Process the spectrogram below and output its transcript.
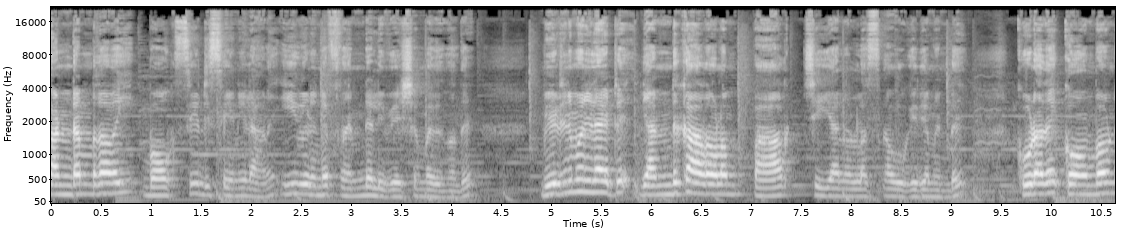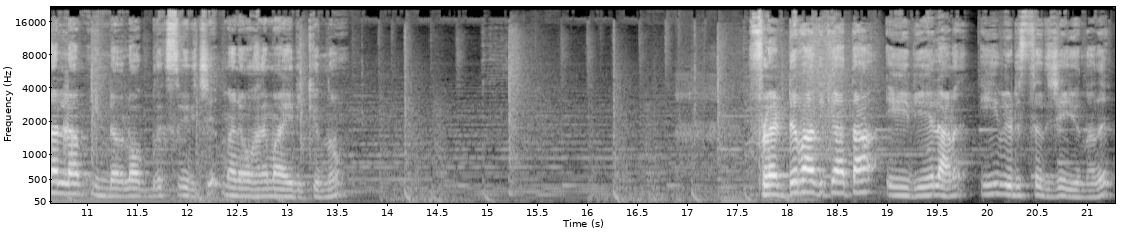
കണ്ടംപററി ബോക്സി ഡിസൈനിലാണ് ഈ വീടിന്റെ ഫ്രണ്ട് എലിവേഷൻ വരുന്നത്. വീടിന് മുന്നിലായിട്ട് രണ്ട് കാറോളം പാർക്ക് ചെയ്യാനുള്ള സൗകര്യമുണ്ട്. കൂടാതെ കോമ്പൗണ്ട് എല്ലാം ഇന്റർലോക്ക് ബ്രിക്സ് വിരിച്ച് മനോഹരമായിരിക്കുന്നു. ഫ്ലഡ് ബാധിക്കാത്ത ഏരിയയിലാണ് ഈ വീട് സ്ഥിതി ചെയ്യുന്നത്.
